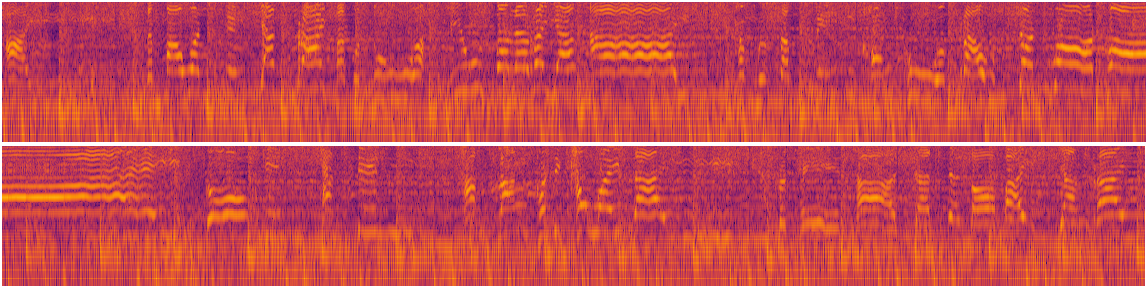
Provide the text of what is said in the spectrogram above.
ไทย แต่มาวันหนึ่งยักร้ายปรากฏตัวหิวซอนและระยางอา sound right.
